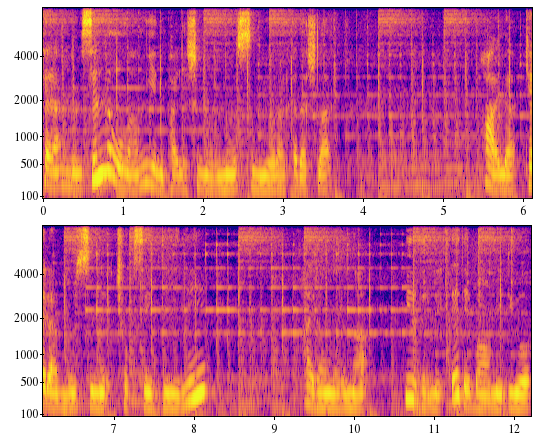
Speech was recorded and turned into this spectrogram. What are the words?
Kerem Bürsin'le olan yeni paylaşımlarını sunuyor arkadaşlar. Hala Kerem Bürsin'i çok sevdiğini hayranlarına bildirmekte devam ediyor.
